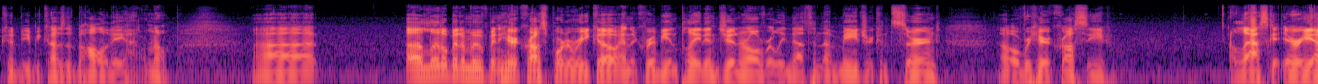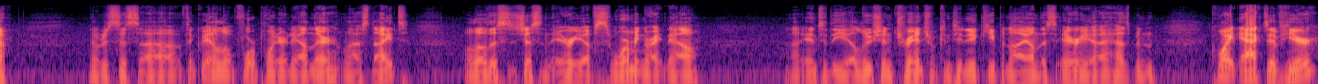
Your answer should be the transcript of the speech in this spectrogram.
Could be because of the holiday. I don't know. Uh, a little bit of movement here across Puerto Rico and the Caribbean plate in general. Really nothing of major concern. Uh, over here across the Alaska area. Notice this, uh, I think we had a little four pointer down there last night. Although this is just an area of swarming right now uh, into the Aleutian Trench. We'll continue to keep an eye on this area. It has been quite active here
